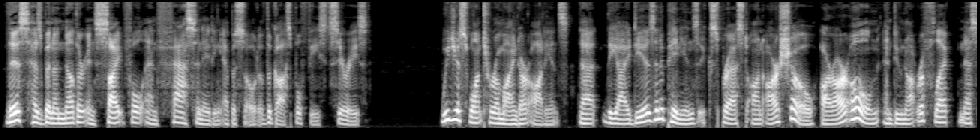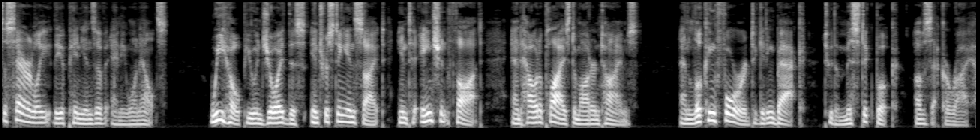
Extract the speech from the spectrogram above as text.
This has been another insightful and fascinating episode of the Gospel Feast series. We just want to remind our audience that the ideas and opinions expressed on our show are our own and do not reflect necessarily the opinions of anyone else. We hope you enjoyed this interesting insight into ancient thought and how it applies to modern times, and looking forward to getting back to the mystic book of Zechariah.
